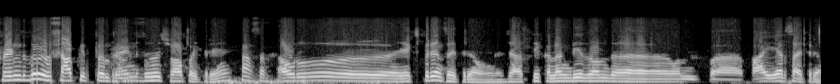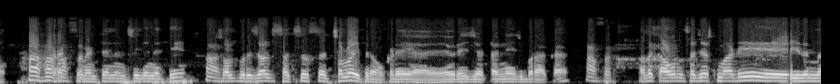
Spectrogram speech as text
ಫ್ರೆಂಡ್ದು ಶಾಪ್ ಇತ್ತು ಅಂತ ಫ್ರೆಂಡ್ ಶಾಪ್ ಐತ್ರಿ. ಹಾ ಸರ್. ಅವರು ಎಕ್ಸ್ಪೀರಿಯನ್ಸ್ ಐತ್ರಿ ಅವಂಗ. ಜಾಸ್ತಿ ಕಲಂಗಡಿ ಒಂದ್ ಒಂದ್ ಫೈವ್ ಇಯರ್ಸ್ ಆಯ್ತ್ರಿ ಅವ್. ಮೇಂಟೆನೆನ್ಸ್ ಏನೈತಿ. ಸ್ವಲ್ಪ ರಿಸಲ್ಟ್ ಸಕ್ಸಸ್ ಚಲೋ ಐತ್ರಿ ಅವ್ನ ಕಡೆ ಎವರೇಜ್ ಟನ್ನೇಜ್ ಬರಾಕ. ಅದಕ್ಕೆ ಅವ್ರನ್ನ ಸಜೆಸ್ಟ್ ಮಾಡಿ ಇದನ್ನ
